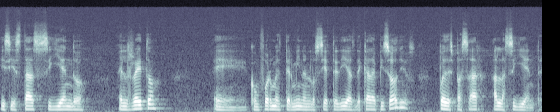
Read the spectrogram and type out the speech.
y si estás siguiendo el reto, eh, conforme terminan los siete días de cada episodio, puedes pasar a las siguientes.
